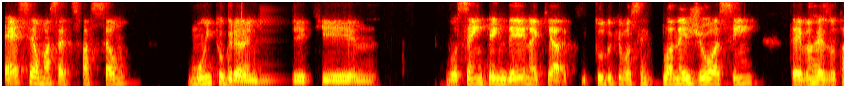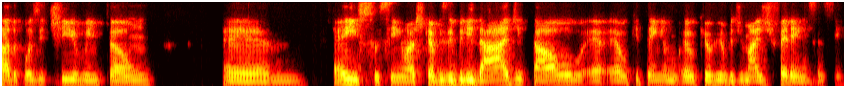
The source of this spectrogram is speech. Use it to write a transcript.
essa é uma satisfação muito grande de que você entender, né, que, a, que tudo que você planejou assim teve um resultado positivo. Então, é, é isso, assim. Eu acho que a visibilidade e tal é, é o que tem, é o que eu vi de mais diferença, assim.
